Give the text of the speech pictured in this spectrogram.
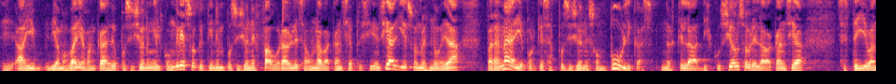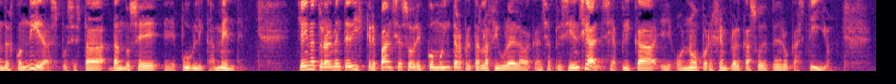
Eh, hay, digamos, varias bancadas de oposición en el Congreso que tienen posiciones favorables a una vacancia presidencial y eso no es novedad para nadie porque esas posiciones son públicas. No es que la discusión sobre la vacancia se esté llevando escondidas, pues está dándose eh, públicamente. Y hay naturalmente discrepancias sobre cómo interpretar la figura de la vacancia presidencial, si aplica eh, o no, por ejemplo, al caso de Pedro Castillo.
